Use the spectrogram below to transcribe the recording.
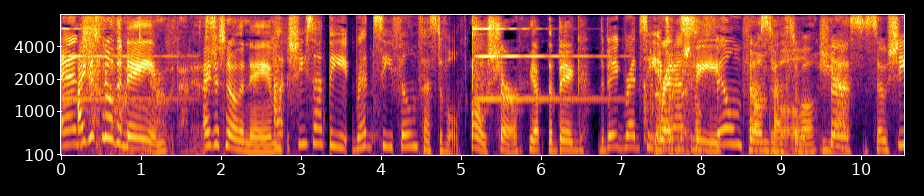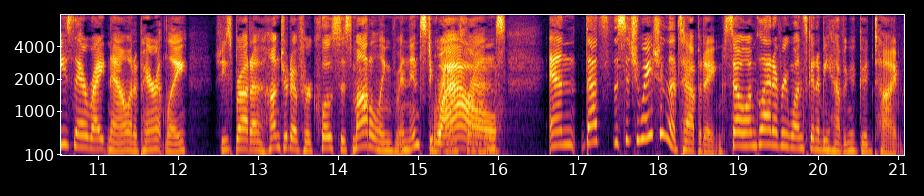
and I just know the name. who that is. I just know the name. uh, she's at the Red Sea Film Festival. oh sure. Yep. The big. The big Red Sea Red International Sea Film Film Festival. Festival, sure. Yes. So she's there right now, and apparently she's brought a hundred of her closest modeling and Instagram Wow. friends. And that's the situation that's happening. So I'm glad everyone's going to be having a good time.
